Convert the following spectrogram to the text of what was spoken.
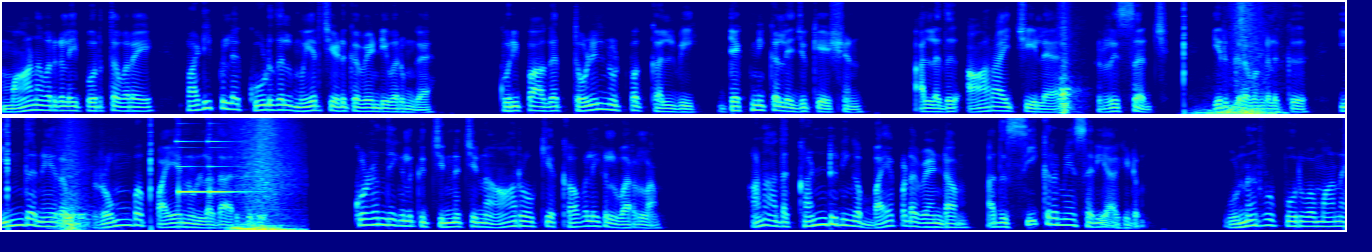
மாணவர்களை பொறுத்தவரை படிப்பில் கூடுதல் முயற்சி எடுக்க வேண்டி வருங்க. குறிப்பாக தொழில்நுட்ப கல்வி, டெக்னிக்கல் எஜுகேஷன் அல்லது ஆராய்ச்சியில் ரிசர்ச் இருக்கிறவங்களுக்கு இந்த நேரம் ரொம்ப பயனுள்ளதாக இருக்குது. குழந்தைங்களுக்கு சின்ன சின்ன ஆரோக்கிய கவலைகள் வரலாம். ஆனால் அதை கண்டு நீங்கள் பயப்பட வேண்டாம். அது சீக்கிரமே சரியாகிடும். உணர்வுபூர்வமான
